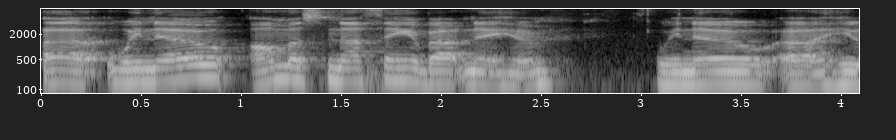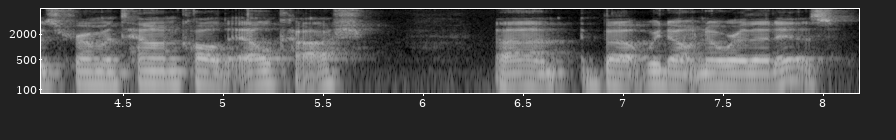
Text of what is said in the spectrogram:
Uh, we know almost nothing about Nahum. We know uh, he was from a town called Elkosh, um, but we don't know where that is.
